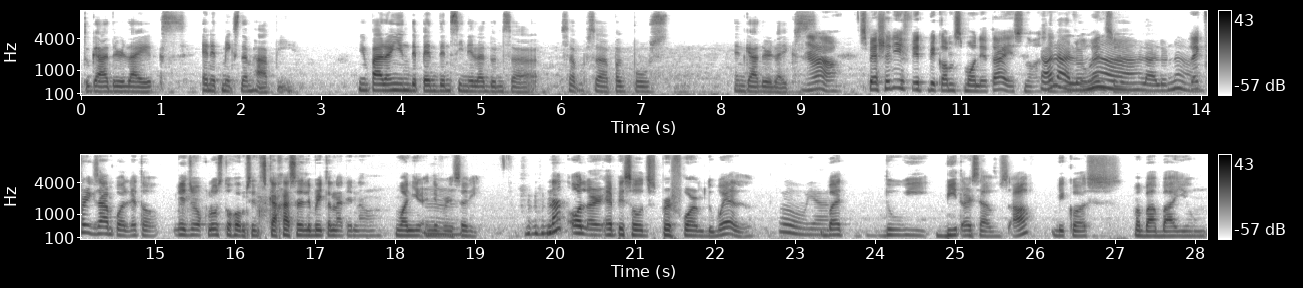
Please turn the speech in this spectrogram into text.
to gather likes and it makes them happy. Yung parang yung dependency nila dun sa sa sa pag-post and gather likes. yeah. Especially if it becomes monetized, no? As Ah, lalo influencer. na, lalo na. Like for example, ito, medyo close to home since kaka-celebrate lang natin ng one year anniversary. Not all our episodes performed well, oh, yeah. but do we beat ourselves up because mababa yung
